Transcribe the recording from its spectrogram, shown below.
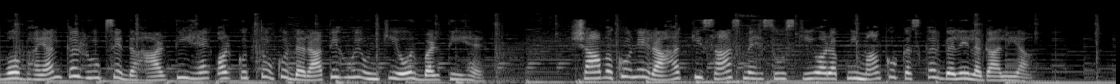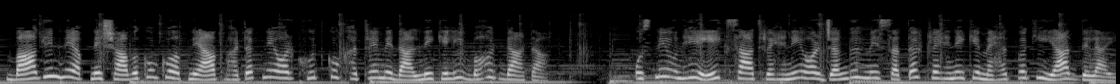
वो भयंकर रूप से दहाड़ती है और कुत्तों को डराते हुए उनकी ओर बढ़ती है। शावकों ने राहत की सांस महसूस की और अपनी माँ को कसकर गले लगा लिया। बाघिन ने अपने शावकों को अपने आप भटकने और खुद को खतरे में डालने के लिए बहुत डांटा। उसने उन्हें एक साथ रहने और जंगल में सतर्क रहने के महत्व की याद दिलाई।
